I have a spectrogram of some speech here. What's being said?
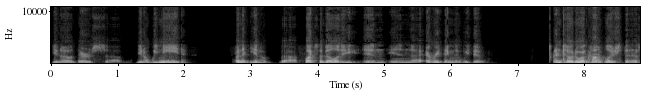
You know, there's, uh, you know, we need, you know, flexibility in in everything that we do. And so to accomplish this,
